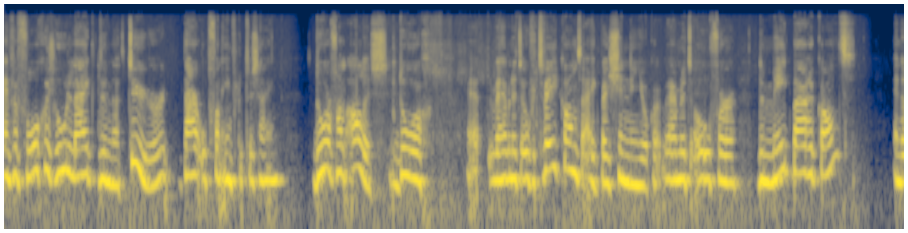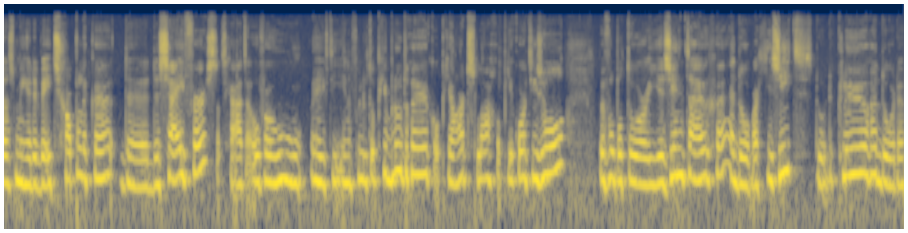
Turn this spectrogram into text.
En vervolgens, hoe lijkt de natuur daarop van invloed te zijn? Door van alles. Door, hè, we hebben het over twee kanten eigenlijk bij Shinrin Yoku. We hebben het over de meetbare kant. En dat is meer de wetenschappelijke, de, de cijfers. Dat gaat over hoe heeft die invloed op je bloeddruk, op je hartslag, op je cortisol. Bijvoorbeeld door je zintuigen, en door wat je ziet, door de kleuren, door de,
